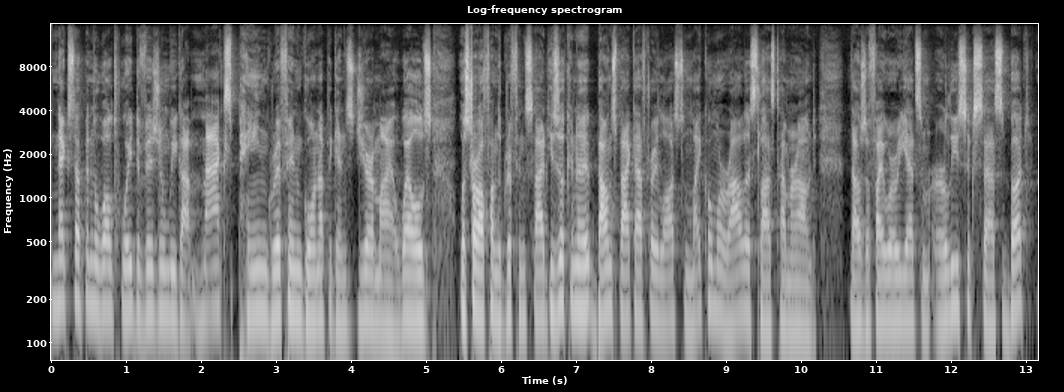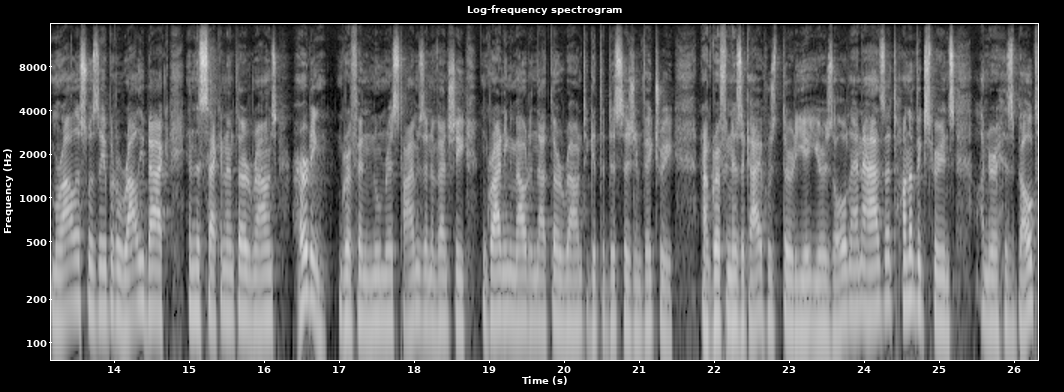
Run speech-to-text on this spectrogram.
Next up in the welterweight division, we got Max Payne Griffin going up against Jeremiah Wells. We'll start off on the Griffin side. He's looking to bounce back after he lost to Michael Morales last time around. That was a fight where he had some early success, but Morales was able to rally back in the second and third rounds, hurting Griffin numerous times and eventually grinding him out in that third round to get the decision victory. Now, Griffin is a guy who's 38 years old and has a ton of experience under his belt,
